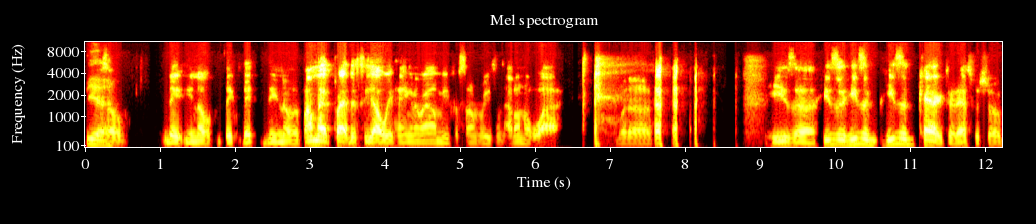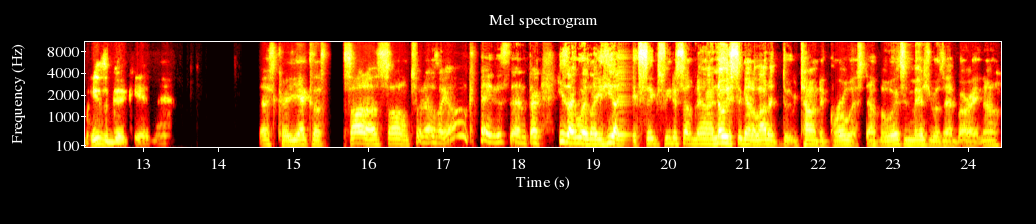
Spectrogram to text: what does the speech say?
Yeah. So they, you know, they, they, you know, if I'm at practice, he always hanging around me for some reason. I don't know why, but uh, he's a he's a he's a he's a character, that's for sure. But he's a good kid, man. That's crazy. Yeah, because I saw it. I saw it on Twitter. I was like, oh, okay, this, that, and third. He's like, what? Like, he like six feet or something now. I know he's still got a lot of time to grow and stuff, but what's his measurables at about right now?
